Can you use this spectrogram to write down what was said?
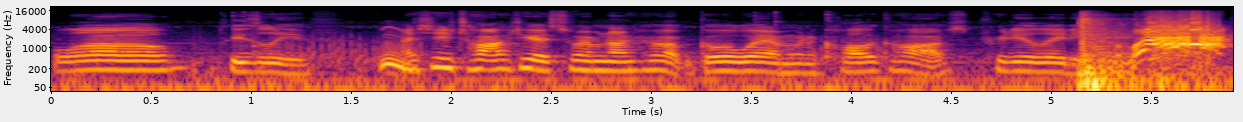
Hello? Please leave. I just need to talk to you. I swear I'm not cop. Go away. I'm gonna call the cops. Pretty lady. Ah!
